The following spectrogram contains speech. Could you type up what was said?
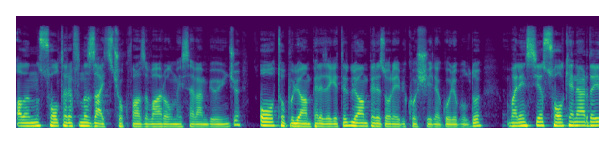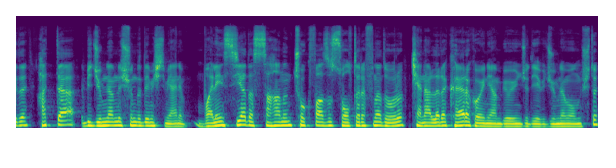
alanının sol tarafında Zayt çok fazla var olmayı seven bir oyuncu. O topu Luan Perez'e getirdi. Luan Perez oraya bir koşuyla golü buldu. Valencia sol kenardaydı. Hatta bir cümlemde şunu da demiştim yani Valencia da sahanın çok fazla sol tarafına doğru kenarlara kayarak oynayan bir oyuncu diye bir cümlem olmuştu.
